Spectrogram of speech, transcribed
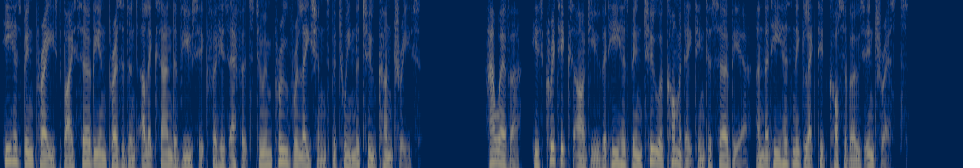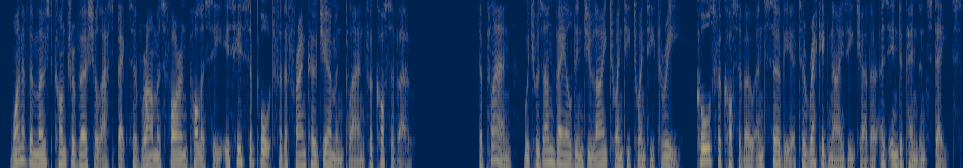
He has been praised by Serbian President Aleksandar Vučić for his efforts to improve relations between the two countries. However, his critics argue that he has been too accommodating to Serbia and that he has neglected Kosovo's interests. One of the most controversial aspects of Rama's foreign policy is his support for the Franco-German plan for Kosovo. The plan, which was unveiled in July 2023, calls for Kosovo and Serbia to recognize each other as independent states.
